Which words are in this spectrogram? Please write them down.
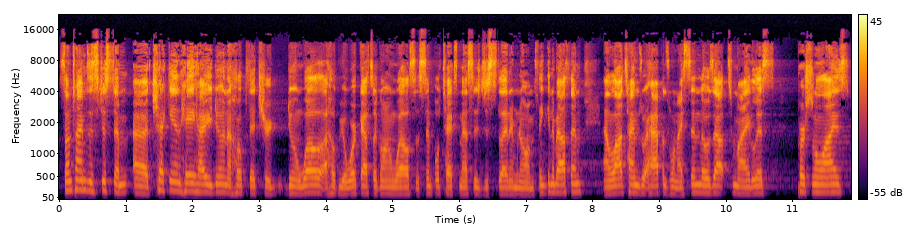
Sometimes it's just a, a check in. Hey, how are you doing? I hope that you're doing well. I hope your workouts are going well. It's a simple text message just to let them know I'm thinking about them. And a lot of times, what happens when I send those out to my list personalized,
